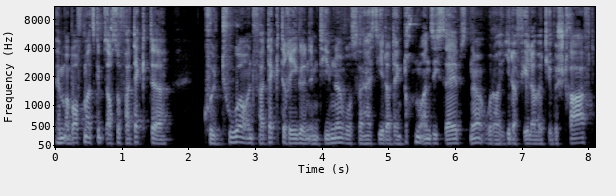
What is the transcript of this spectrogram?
Ähm, aber oftmals gibt es auch so verdeckte Kultur und verdeckte Regeln im Team, ne? wo es dann heißt, jeder denkt doch nur an sich selbst ne? oder jeder Fehler wird hier bestraft.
